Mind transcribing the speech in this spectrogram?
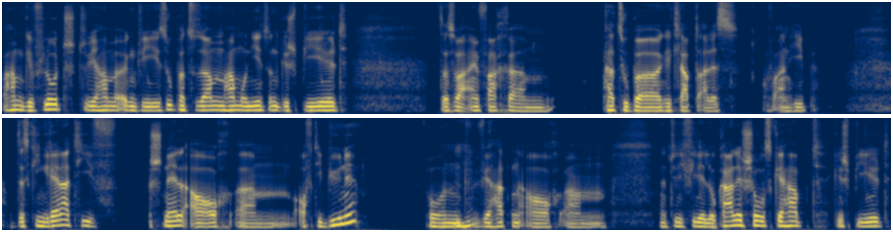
haben geflutscht, wir haben irgendwie super zusammen harmoniert und gespielt. Das war einfach, ähm, hat super geklappt, alles auf Anhieb. Das ging relativ schnell auch ähm, auf die Bühne. Und mhm. wir hatten auch ähm, natürlich viele lokale Shows gehabt, gespielt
